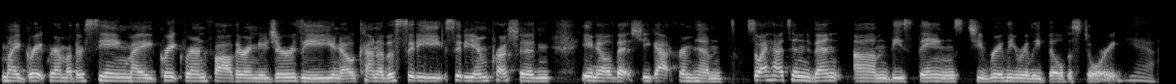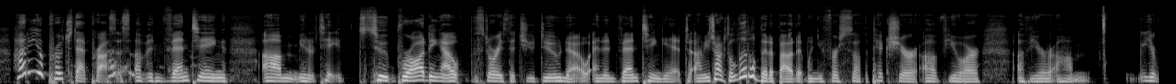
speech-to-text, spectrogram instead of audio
my great grandmother seeing my great grandfather in New Jersey, you know, kind of the city city impression, you know, that she got from him. So I had to invent um, these things to really, really build a story. Yeah. How do you approach that process of inventing, um, you know, to, to broadening out the stories that you do know and inventing it? Um, you talked a little bit about it when you first saw the picture of your of your um, your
